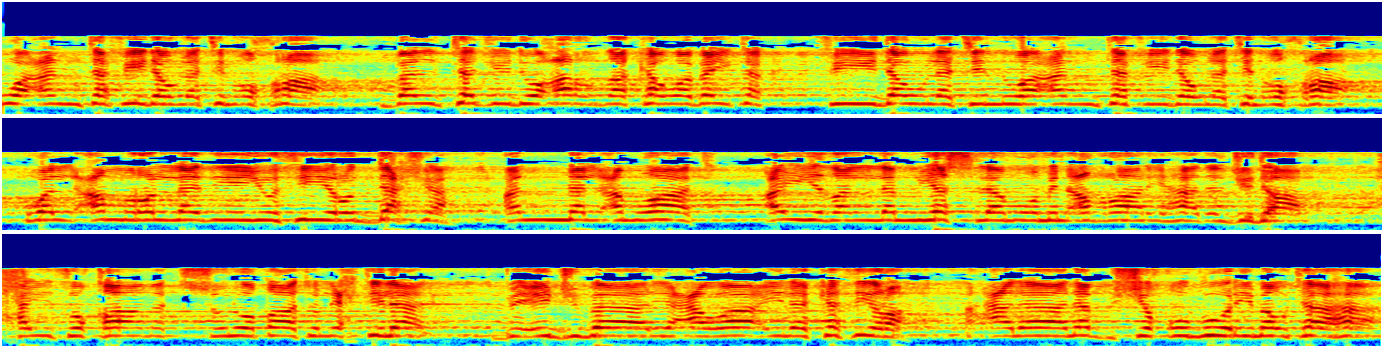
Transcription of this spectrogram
وأنت في دولة أخرى بل تجد أرضك وبيتك في دولة وأنت في دولة أخرى. والأمر الذي يثير الدهشة أن الأموات أيضا لم يسلموا من أضرار هذا الجدار حيث قامت سلطات الاحتلال بإجبار عوائل كثيرة على نبش قبور موتاها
